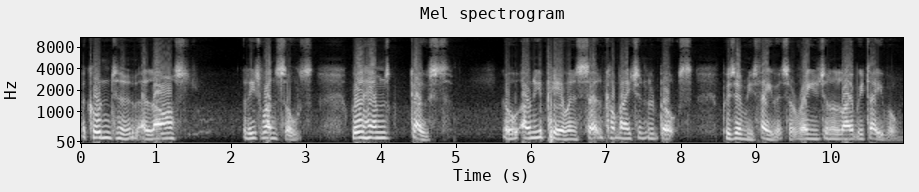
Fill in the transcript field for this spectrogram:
According to a last, at least one source, William's ghost will only appear when a certain combination of books, presumably his favourites, are arranged on the library table.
